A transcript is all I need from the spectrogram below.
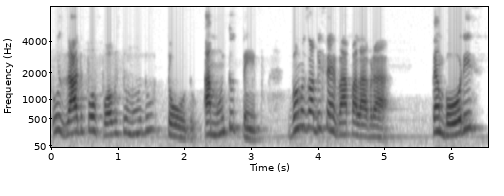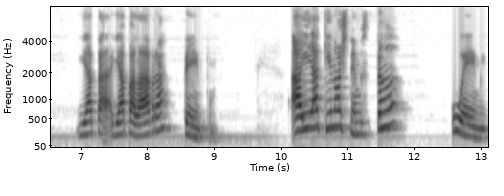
usados por povos do mundo todo, há muito tempo. Vamos observar a palavra tambores e a, e a palavra tempo. Aí aqui nós temos tan, o M.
